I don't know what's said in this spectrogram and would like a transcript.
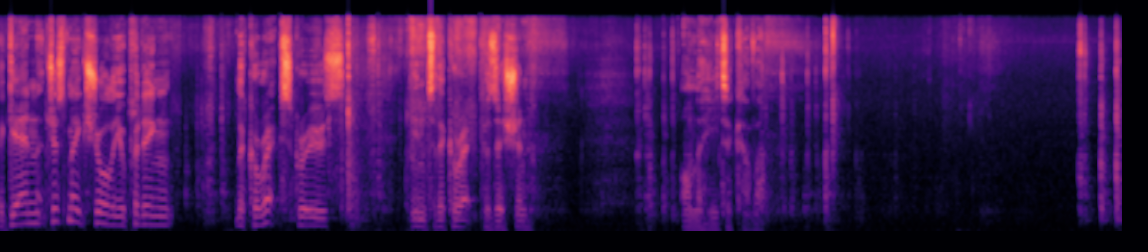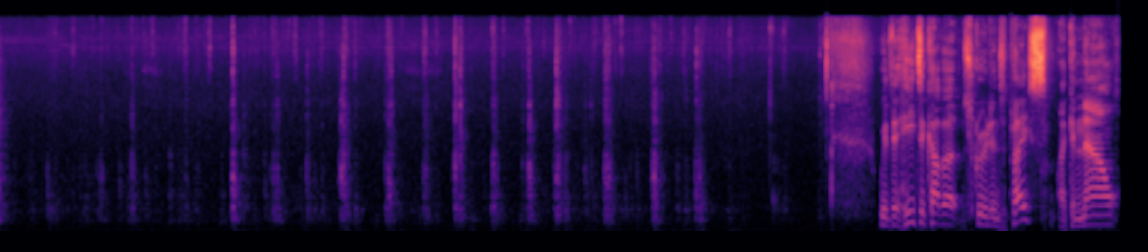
Again, just make sure that you're putting the correct screws into the correct position on the heater cover. With the heater cover screwed into place, I can now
